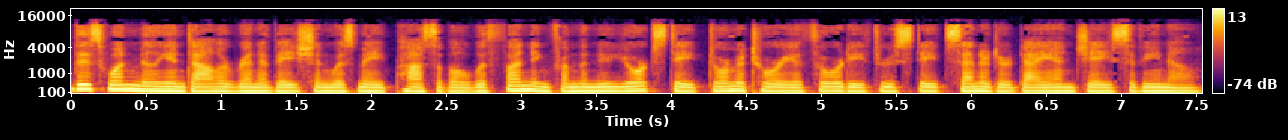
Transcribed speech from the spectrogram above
This $1 million renovation was made possible with funding from the New York State Dormitory Authority through State Senator Diane J. Savino.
